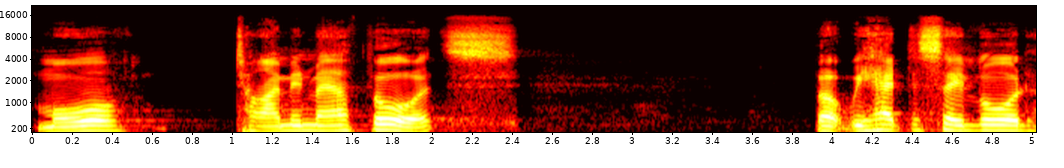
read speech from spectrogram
more time in my thoughts. But we had to say, Lord,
